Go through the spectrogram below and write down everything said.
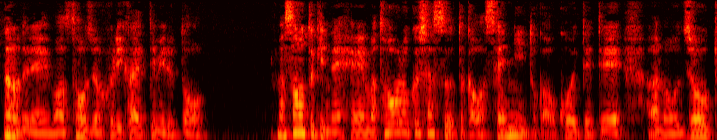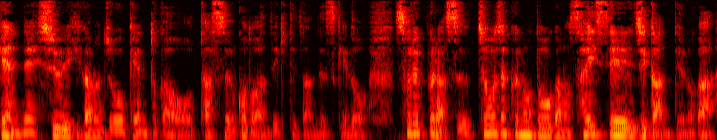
なのでね、まあ、当時を振り返ってみると、まあ、その時ね、えー、まあ、登録者数とかは1000人とかを超えてて、あの、条件ね、収益化の条件とかを達することはできてたんですけど、それプラス、長尺の動画の再生時間っていうのが、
